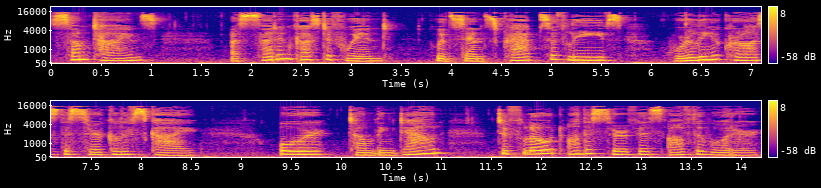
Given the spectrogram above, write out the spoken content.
Sometimes a sudden gust of wind would send scraps of leaves whirling across the circle of sky or tumbling down to float on the surface of the water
